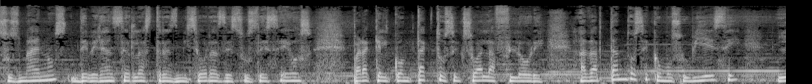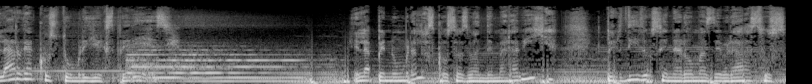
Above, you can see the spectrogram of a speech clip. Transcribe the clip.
Sus manos deberán ser las transmisoras de sus deseos para que el contacto sexual aflore, adaptándose como si hubiese larga costumbre y experiencia. En la penumbra las cosas van de maravilla, perdidos en aromas de brazos,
